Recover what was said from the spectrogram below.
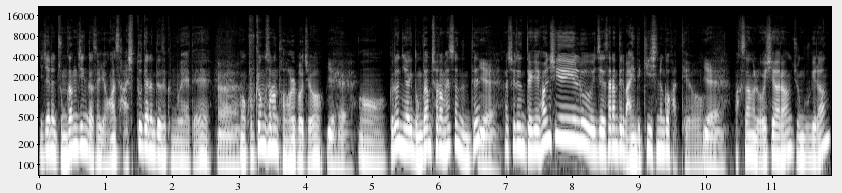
이제는 중강진 가서 영하 40도 되는 데서 근무해야 돼. 네. 어, 국경선은 더 넓어져. 예. 어, 그런 이야기 농담처럼 했었는데 예. 사실은 되게 현실로 이제 사람들이 많이 느끼시는 것 같아요. 예. 막상 러시아랑 중국이랑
